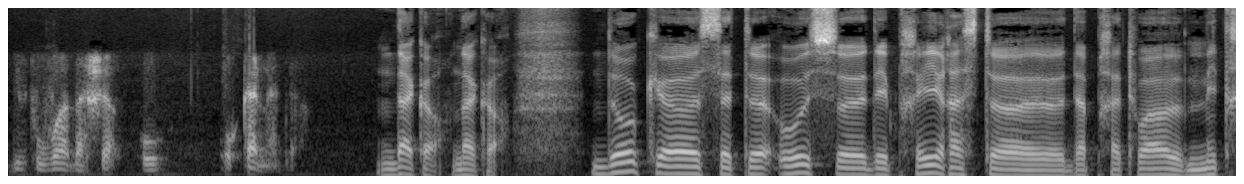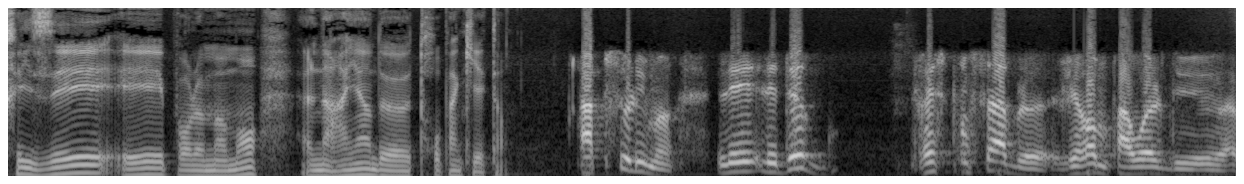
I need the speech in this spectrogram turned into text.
du pouvoir d'achat au, au Canada. D'accord, d'accord. Donc euh, cette hausse des prix reste, euh, d'après toi, maîtrisée et pour le moment, elle n'a rien de trop inquiétant. Absolument. Les, deux responsables, Jérôme Powell du euh,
